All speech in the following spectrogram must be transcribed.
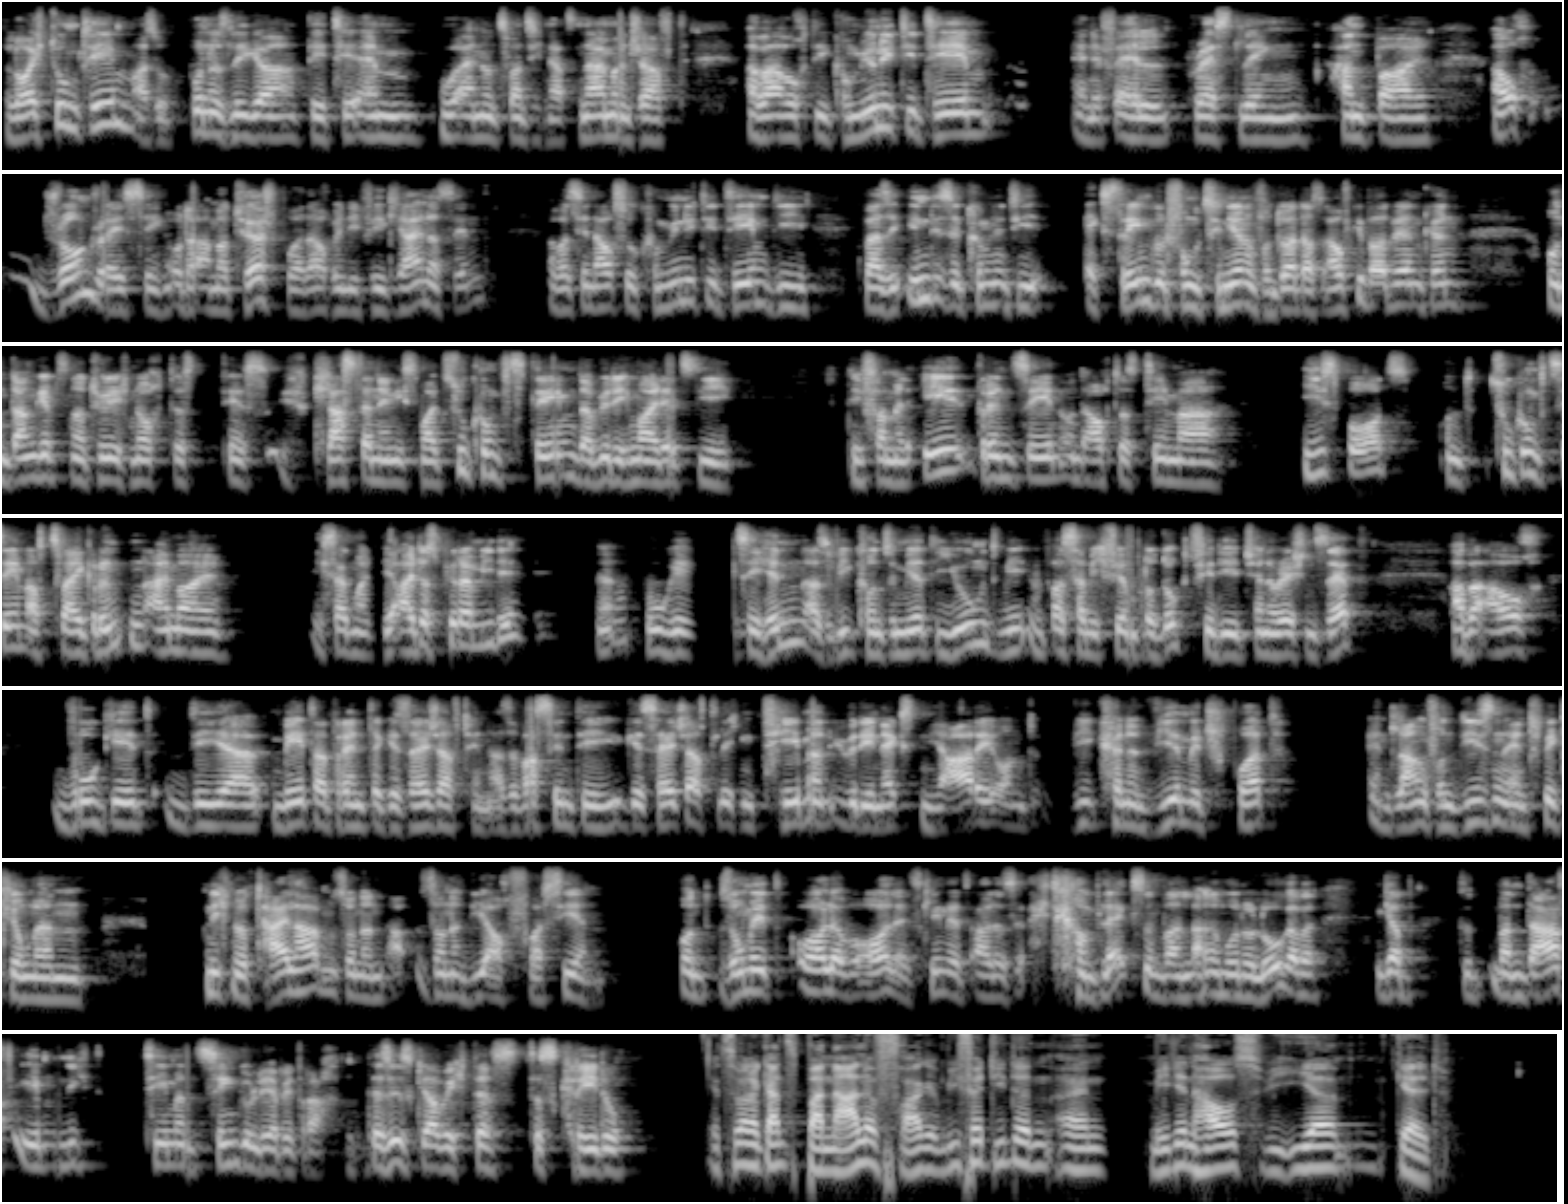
Leuchtturmthemen, also Bundesliga, DTM, U21 Nationalmannschaft, aber auch die Community-Themen, NFL, Wrestling, Handball, auch Drone Racing oder Amateursport, auch wenn die viel kleiner sind. Aber es sind auch so Community-Themen, die quasi in dieser Community extrem gut funktionieren und von dort aus aufgebaut werden können. Und dann gibt es natürlich noch das, das Cluster, nenne ich es mal Zukunftsthemen. Da würde ich mal jetzt die, die Formel E drin sehen und auch das Thema E-Sports und Zukunftsthemen aus zwei Gründen. Einmal, ich sage mal, die Alterspyramide. Ja, wo geht sie hin? Also wie konsumiert die Jugend? Wie, was habe ich für ein Produkt für die Generation Z? Aber auch, wo geht der Metatrend der Gesellschaft hin? Also was sind die gesellschaftlichen Themen über die nächsten Jahre und wie können wir mit Sport entlang von diesen Entwicklungen nicht nur teilhaben, sondern, sondern die auch forcieren? Und somit all over all, es klingt jetzt alles recht komplex und war ein langer Monolog, aber ich glaube, man darf eben nicht Themen singulär betrachten. Das ist, glaube ich, das, das Credo. Jetzt noch eine ganz banale Frage. Wie verdient denn ein Medienhaus wie ihr Geld?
